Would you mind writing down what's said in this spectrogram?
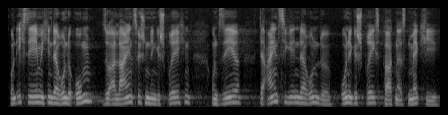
Und ich sehe mich in der Runde um, so allein zwischen den Gesprächen und sehe, der Einzige in der Runde ohne Gesprächspartner ist Mackie,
